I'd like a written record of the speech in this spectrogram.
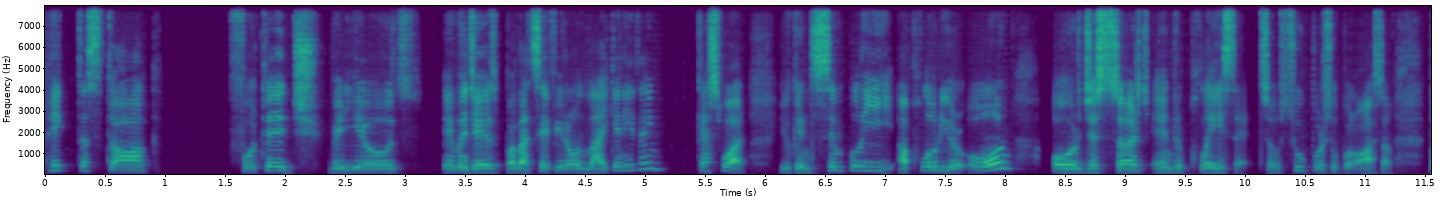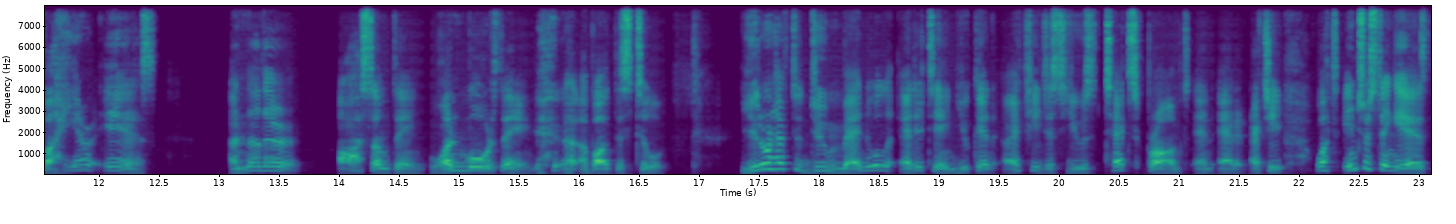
picked the stock footage, videos, images, but let's say if you don't like anything, guess what? You can simply upload your own or just search and replace it. So super, super awesome. But here is another awesome thing, one more thing about this tool. You don't have to do manual editing. You can actually just use text prompts and edit. Actually, what's interesting is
